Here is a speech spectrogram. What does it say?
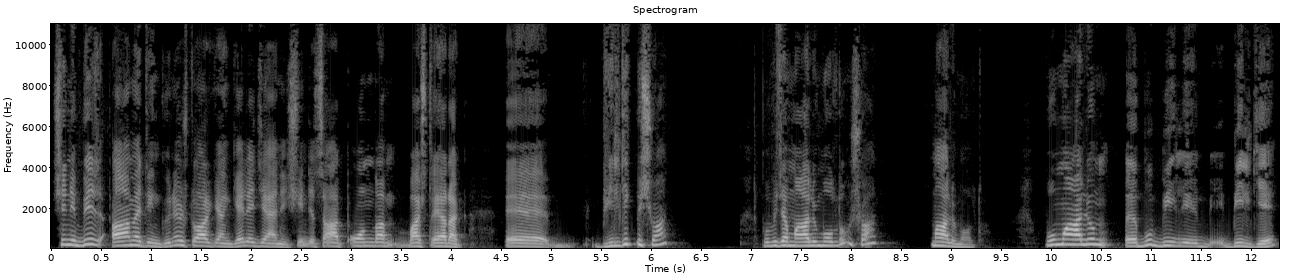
Şimdi biz Ahmet'in güneş doğarken geleceğini şimdi saat 10'dan başlayarak e, bildik mi şu an? Bu bize malum oldu mu şu an? Malum oldu. Bu malum, e, bu bilgi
